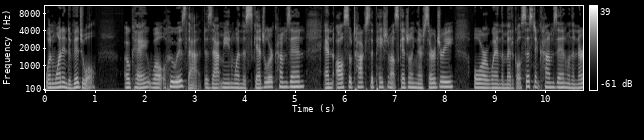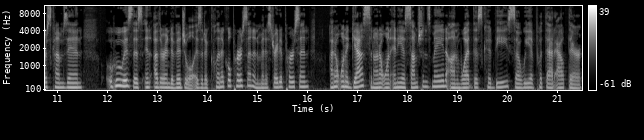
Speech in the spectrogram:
when one individual Okay, well, who is that? Does that mean when the scheduler comes in and also talks to the patient about scheduling their surgery, or when the medical assistant comes in, when the nurse comes in? Who is this other individual? Is it a clinical person, an administrative person? I don't want to guess and I don't want any assumptions made on what this could be. So we have put that out there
